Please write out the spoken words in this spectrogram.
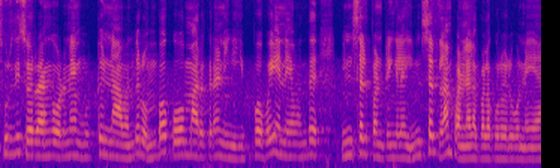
சுருதி சொல்கிறாங்க உடனே முத்து நான் வந்து ரொம்ப கோபமாக இருக்கிறேன். நீங்கள் இப்போ போய் என்னை வந்து இன்சல்ட் பண்ணுறீங்களே இன்சல்ட்லாம் பண்ணலை பலக்குரல் உன்னைய.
